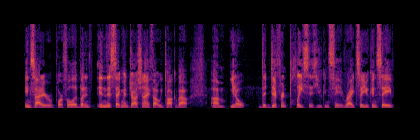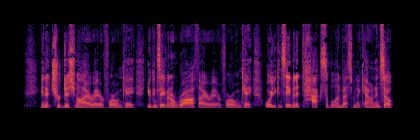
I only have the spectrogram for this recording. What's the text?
inside of your portfolio. But in, in this segment, Josh and I thought we'd talk about, um, you know, the different places you can save, right? So you can save in a traditional IRA or 401k, you can save in a Roth IRA or 401k, or you can save in a taxable investment account. And so,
